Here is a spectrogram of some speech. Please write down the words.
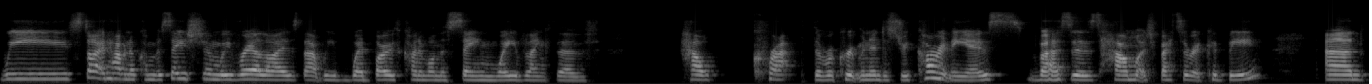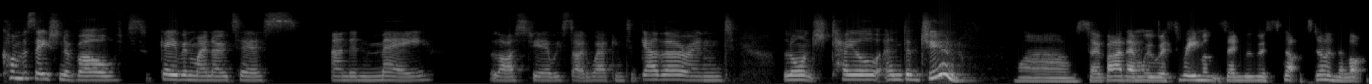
We started having a conversation. We realized that we we're both kind of on the same wavelength of how crap the recruitment industry currently is versus how much better it could be. And conversation evolved, gave in my notice, and in May last year, we started working together and launched Tale end of June. Wow. So by then we were three months in, we were st- still in the lock-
